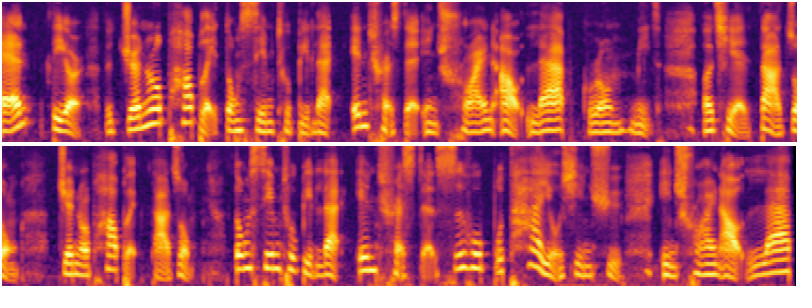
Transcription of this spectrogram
，and 第二，the general public don't seem to be that interested in trying out lab-grown meat，而且大众 general public 大众 don't seem to be that interested，似乎不太有兴趣 in trying out lab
